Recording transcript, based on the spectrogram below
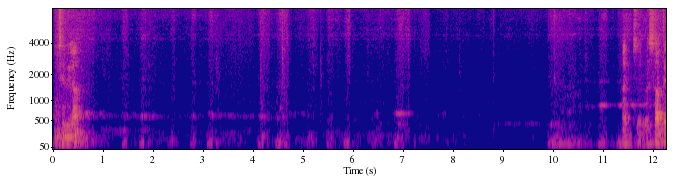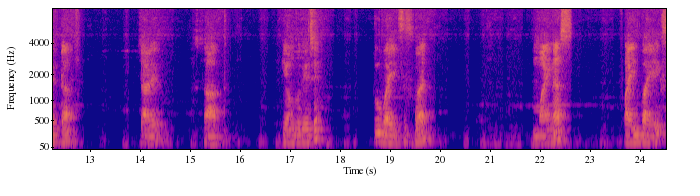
মুছে দিলাম আচ্ছা এবার সাতেরটা চারের সাত। কি অঙ্ক দিয়েছে? Two by x square minus five by x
